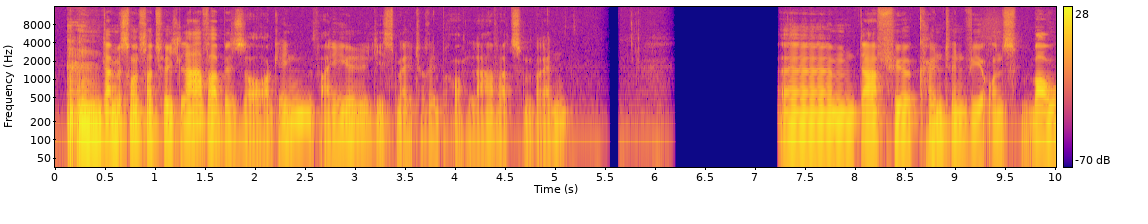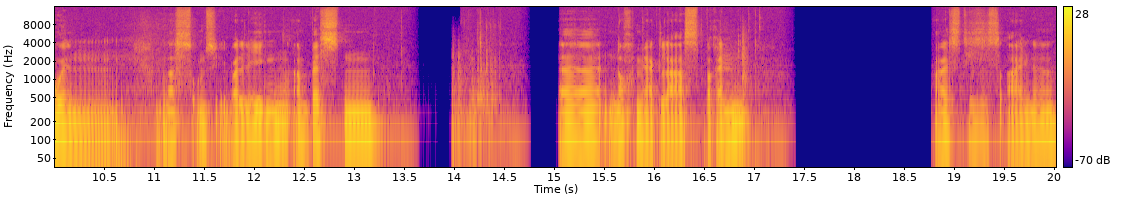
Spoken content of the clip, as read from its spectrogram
Dann müssen wir uns natürlich Lava besorgen, weil die Smeltery braucht Lava zum Brennen. Ähm, dafür könnten wir uns bauen. Lass uns überlegen. Am besten äh, noch mehr Glas brennen. Als dieses eine.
